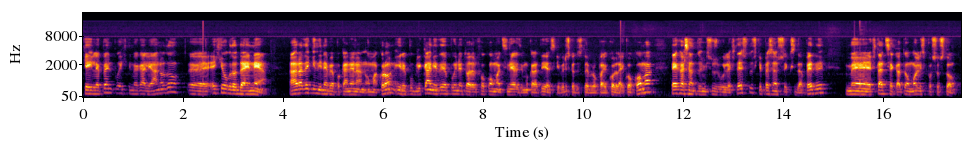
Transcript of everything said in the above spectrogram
Και η Λεπέν που έχει τη μεγάλη άνοδο, ε, έχει 89. Άρα δεν κινδυνεύει από κανέναν ο Μακρόν. Οι Ρεπουμπλικάνοι, δε, που είναι το αδελφό κόμμα της Νέας Δημοκρατίας και βρίσκονται στο Ευρωπαϊκό Λαϊκό Κόμμα, έχασαν τους μισούς βουλευτές τους και πέσαν στους 65 με 7% μόλις ποσοστό.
